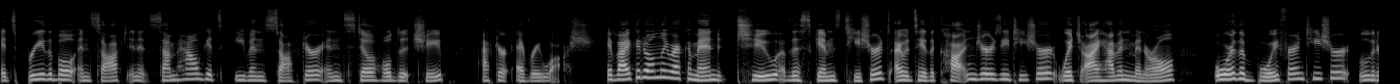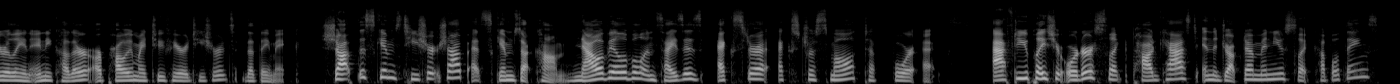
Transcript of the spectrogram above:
It's breathable and soft, and it somehow gets even softer and still holds its shape after every wash. If I could only recommend two of the Skims t shirts, I would say the cotton jersey t shirt, which I have in mineral, or the boyfriend t shirt, literally in any color, are probably my two favorite t shirts that they make. Shop the Skims t shirt shop at skims.com, now available in sizes extra, extra small to 4X. After you place your order, select podcast in the drop down menu, select couple things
